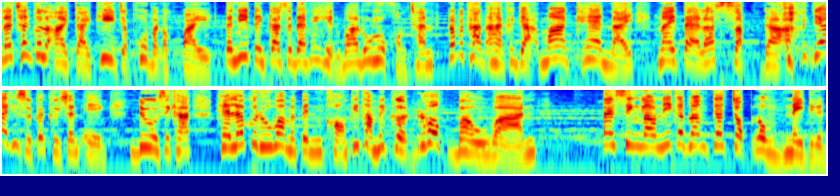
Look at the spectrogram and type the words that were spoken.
และฉันก็ละอายใจที่จะพูดมันออกไป แต่นี่เป็นการแสดงให้เห็นว่าลูกๆของฉัน รับประทานอาหารขยะมากแค่ไหน ในแต่ละสัปดาห์ แย่ที่สุดก็คือฉันเอง ดูสิคะ เห็นแล้วก็รู้ว่ามันเป็นของที่ทำให้เกิดโรคเบาหวาน แต่สิ่งเหล่านี้กำลังจะจบลงในเดือน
